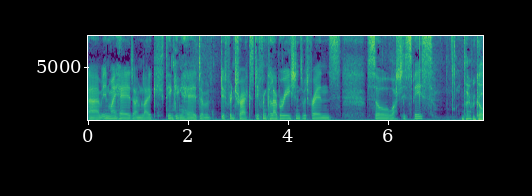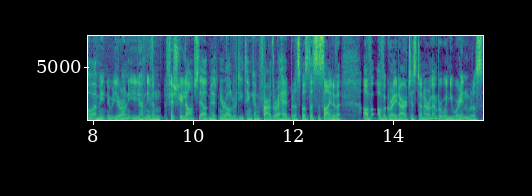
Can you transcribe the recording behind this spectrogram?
um, in my head, I'm like thinking ahead of different tracks, different collaborations with friends. So watch this space. There we go. I mean, you're only you haven't even officially launched the album yet, and you're already thinking farther ahead. But I suppose that's the sign of a of, of a great artist. And I remember when you were in with us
